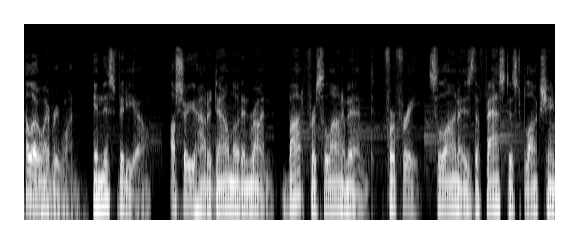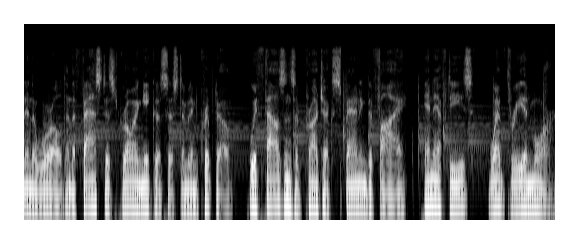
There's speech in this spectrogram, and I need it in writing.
Hello everyone, in this video, I'll show you how to download and run bot for Solana Mint for free. Solana is the fastest blockchain in the world and the fastest growing ecosystem in crypto, with thousands of projects spanning DeFi, NFTs, Web3 and more.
